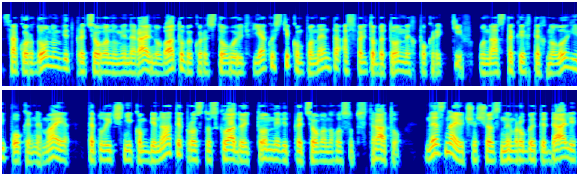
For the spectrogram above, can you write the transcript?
За кордоном відпрацьовану мінеральну вату використовують в якості компонента асфальтобетонних покриттів. У нас таких технологій поки немає. Тепличні комбінати просто складують тонни відпрацьованого субстрату, не знаючи, що з ним робити далі,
